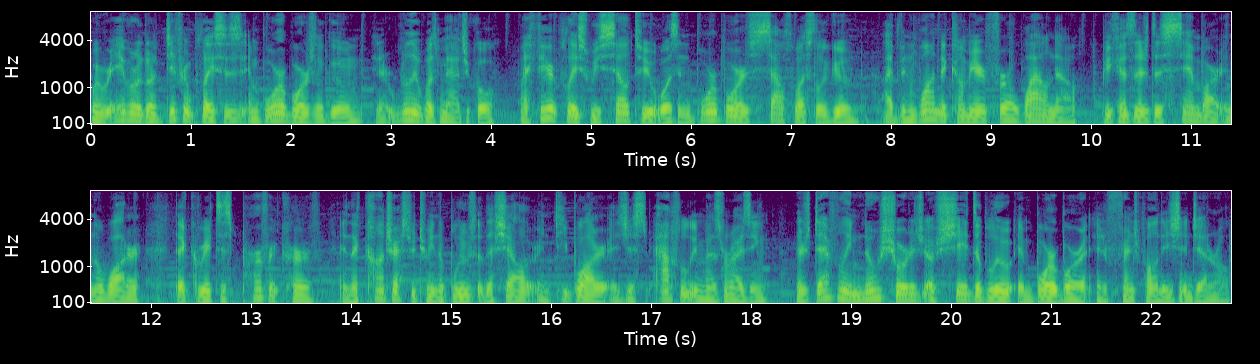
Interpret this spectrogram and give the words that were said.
We were able to go to different places in Bora Bora's lagoon and it really was magical. My favorite place we sailed to was in Bora Bora's southwest lagoon. I've been wanting to come here for a while now because there's this sandbar in the water that creates this perfect curve and the contrast between the blues of the shallow and deep water is just absolutely mesmerizing. There's definitely no shortage of shades of blue in Bora Bora and French Polynesia in general.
